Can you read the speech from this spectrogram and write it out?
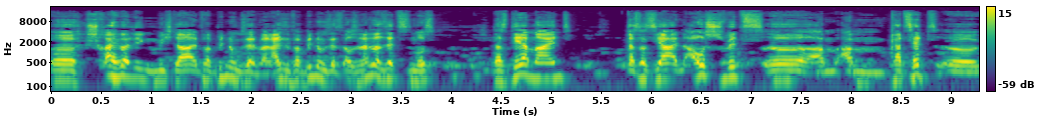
äh, Schreiberling mich da in Verbindung setzen, weil also in Verbindung setzen, auseinandersetzen muss, dass der meint, dass das ja in Auschwitz äh, am, am KZ äh,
